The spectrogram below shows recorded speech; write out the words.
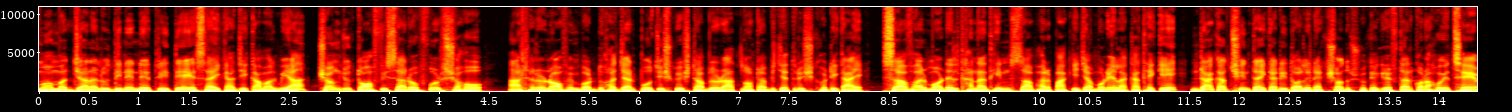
মোহাম্মদ জালালউদ্দিনের নেতৃত্বে এসআই কাজী কামাল মিয়া, সংযুক্ত অফিসার ও ফোর্স সহ আঠারো নভেম্বর দু হাজার পঁচিশ খ্রিস্টাব্দ রাত নটা বেজে ত্রিশ ঘটিকায় সাভার মডেল থানাধীন সাভার পাকিজামুর এলাকা থেকে ডাকাত ছিনতাইকারী দলের এক সদস্যকে গ্রেফতার করা হয়েছে।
